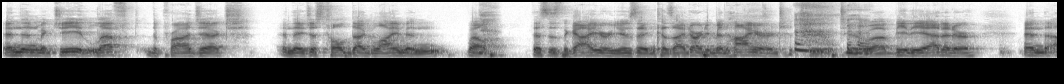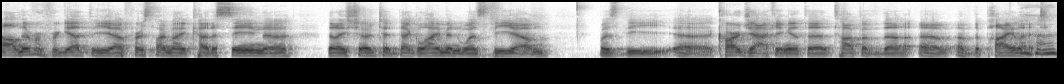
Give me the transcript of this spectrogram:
and then McG left the project and they just told Doug Liman, well, this is the guy you're using because I'd already been hired to, to uh, be the editor. And I'll never forget the uh, first time I cut a scene uh, that I showed to Doug Liman was the um, was the uh, carjacking at the top of the of the pilot. Uh-huh.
